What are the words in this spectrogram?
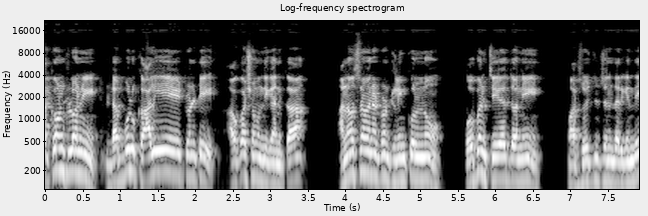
అకౌంట్లోని డబ్బులు ఖాళీ అయ్యేటువంటి అవకాశం ఉంది కనుక అనవసరమైనటువంటి లింకులను ఓపెన్ చేయొద్దు అని వారు సూచించడం జరిగింది.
